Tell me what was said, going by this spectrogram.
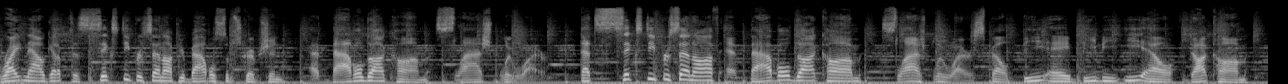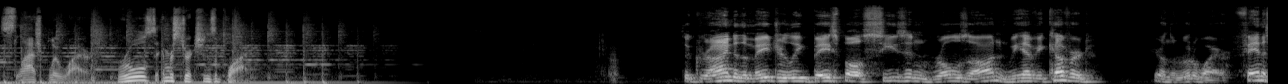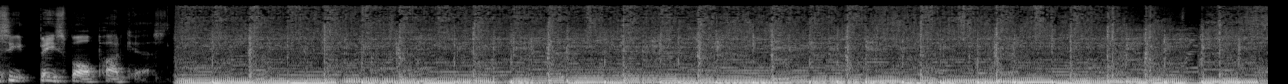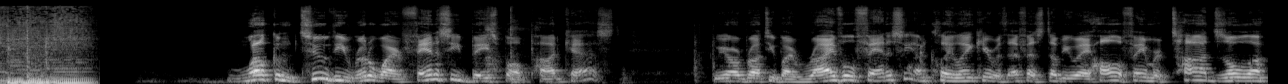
Right now, get up to 60% off your Babbel subscription at babbel.com slash bluewire. That's 60% off at babbel.com slash bluewire, spelled B-A-B-B-E-L dot com slash bluewire. Rules and restrictions apply. The grind of the Major League Baseball season rolls on, and we have you covered here on the RotoWire Fantasy Baseball Podcast. Welcome to the RotoWire Fantasy Baseball Podcast. We are brought to you by Rival Fantasy. I'm Clay Link here with FSWA Hall of Famer Todd Zola. A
